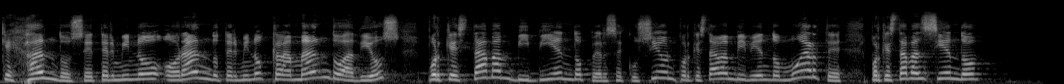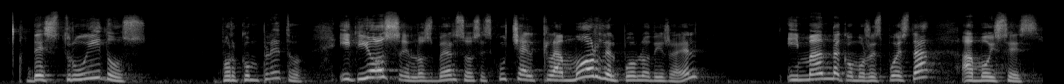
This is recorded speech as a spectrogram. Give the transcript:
quejándose, terminó orando, terminó clamando a Dios porque estaban viviendo persecución, porque estaban viviendo muerte, porque estaban siendo destruidos por completo. Y Dios en los versos escucha el clamor del pueblo de Israel y manda como respuesta a Moisés.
